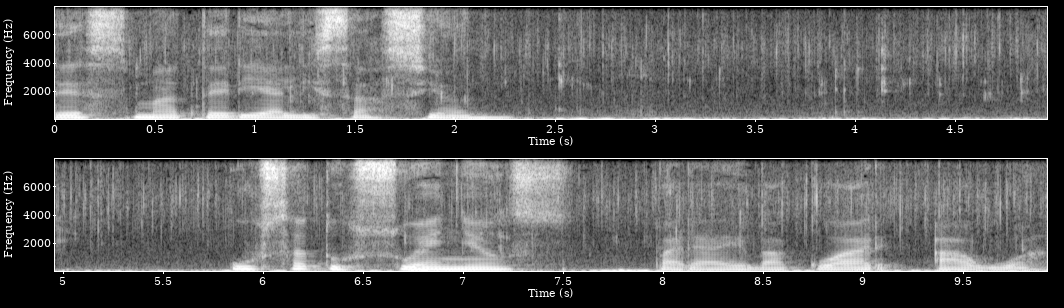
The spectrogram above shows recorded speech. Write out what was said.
desmaterialización. Usa tus sueños para evacuar agua.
